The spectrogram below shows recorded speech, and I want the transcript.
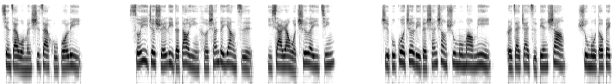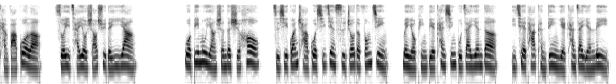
现在我们是在湖泊里，所以这水里的倒影和山的样子，一下让我吃了一惊。只不过这里的山上树木茂密，而在寨子边上，树木都被砍伐过了，所以才有少许的异样。我闭目养神的时候，仔细观察过溪涧四周的风景。闷油瓶别看心不在焉的，一切他肯定也看在眼里。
